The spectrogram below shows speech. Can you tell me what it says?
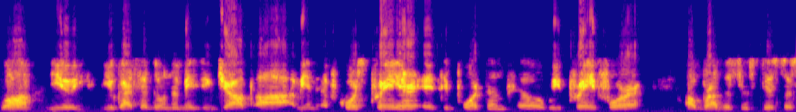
Well, you you guys are doing an amazing job. Uh, I mean, of course, prayer is important. Uh, we pray for our brothers and sisters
